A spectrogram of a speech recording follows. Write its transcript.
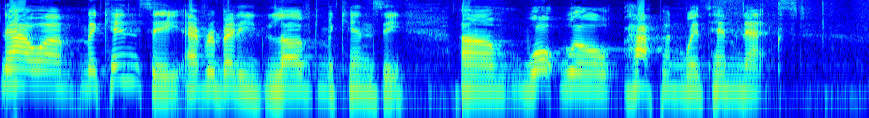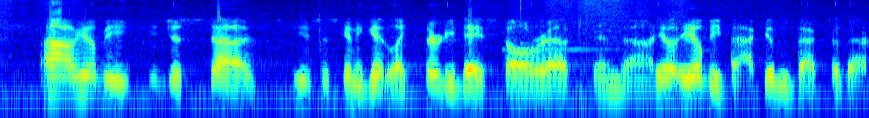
Now, um, McKinzie, everybody loved McKinzie. Um, what will happen with him next? Oh, he'll be just uh, he's just going to get like 30 days stall rest, and uh, he'll he'll be back. He'll be back for the.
